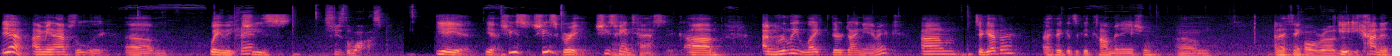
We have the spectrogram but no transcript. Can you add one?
yeah, I mean, absolutely. Um, wait, wait, Okay. she's She's the Wasp. Yeah, yeah, yeah. She's she's great. She's Mhm. fantastic. Um, I really like their dynamic um, together. I think it's a good combination. Um, and I think Paul Rudd you, you kind of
